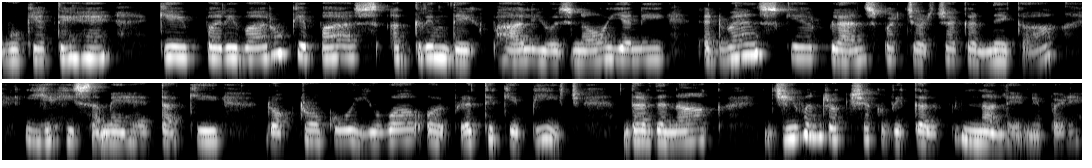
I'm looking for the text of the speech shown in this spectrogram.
वो कहते हैं कि परिवारों के पास अग्रिम देखभाल योजनाओं यानी एडवांस केयर प्लान्स पर चर्चा करने का यही समय है ताकि डॉक्टरों को युवा और वृद्ध के बीच दर्दनाक जीवन रक्षक विकल्प न लेने पड़े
